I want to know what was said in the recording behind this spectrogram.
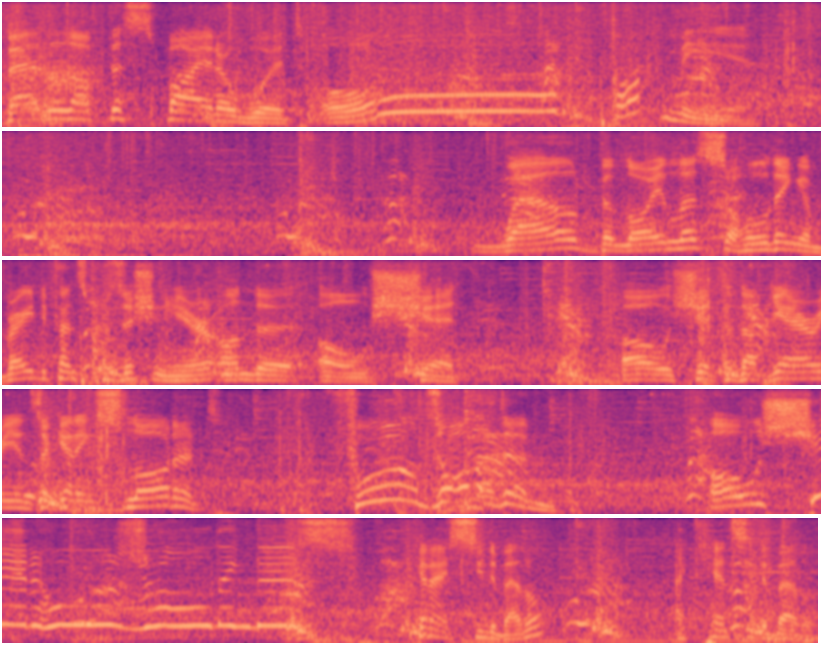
Battle of the Spiderwood. Oh, fuck me. Well, the Loyalists are holding a very defensive position here on the... Oh, shit. Oh, shit, the Targaryens are getting slaughtered. Fools, all of them. Oh, shit, who's holding this? Can I see the battle? I can't see the battle.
